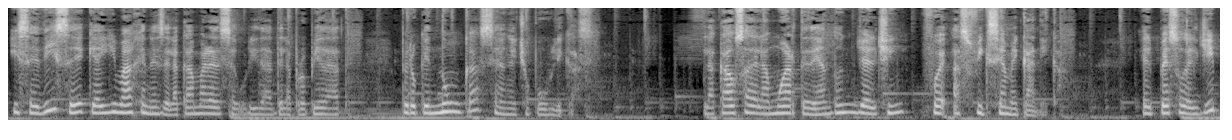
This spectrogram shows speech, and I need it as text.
y se dice que hay imágenes de la cámara de seguridad de la propiedad pero que nunca se han hecho públicas. La causa de la muerte de Anton Yelchin fue asfixia mecánica. El peso del jeep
